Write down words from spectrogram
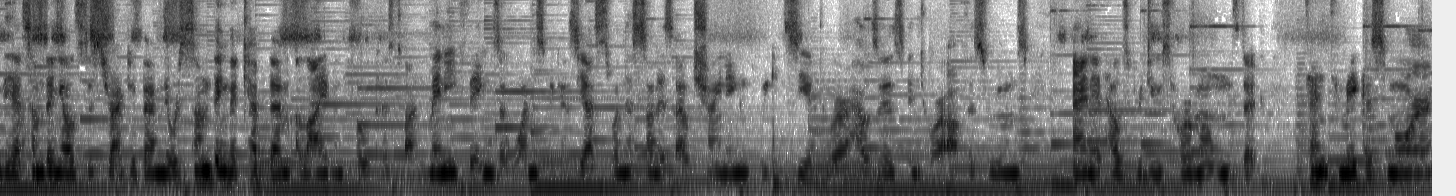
They had something else distracted them. There was something that kept them alive and focused on many things at once. Because, yes, when the sun is out shining, we can see it through our houses, into our office rooms, and it helps produce hormones that tend to make us more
